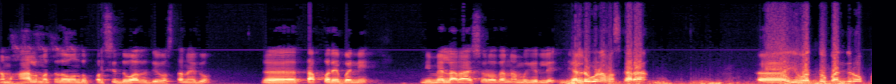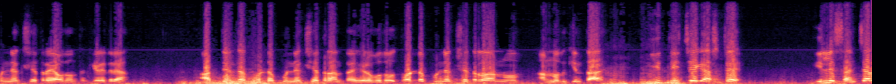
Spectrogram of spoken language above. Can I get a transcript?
ನಮ್ಮ ಹಾಲ್ ಮತದ ಒಂದು ಪ್ರಸಿದ್ಧವಾದ ದೇವಸ್ಥಾನ ಇದು. ತಪ್ಪದೆ ಬನ್ನಿ. ನಿಮ್ಮೆಲ್ಲರ ಆಶೀರ್ವಾದ ನಮಗಿರ್ಲಿ. ಎಲ್ರಿಗೂ ನಮಸ್ಕಾರ. ಇವತ್ತು ಬಂದಿರೋ ಪುಣ್ಯಕ್ಷೇತ್ರ ಯಾವುದು ಅಂತ ಕೇಳಿದ್ರೆ ಅತ್ಯಂತ ದೊಡ್ಡ ಪುಣ್ಯಕ್ಷೇತ್ರ ಅಂತ ಹೇಳ್ಬೋದು. ದೊಡ್ಡ ಪುಣ್ಯಕ್ಷೇತ್ರ ಅನ್ನೋ, ಅನ್ನೋದಕ್ಕಿಂತ ಇತ್ತೀಚೆಗೆ ಅಷ್ಟೇ ಇಲ್ಲಿ ಸಂಚಾರ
